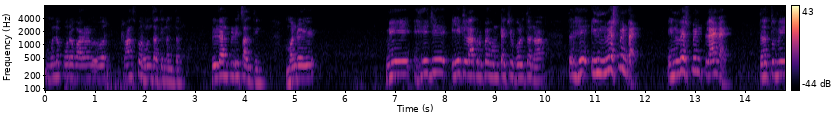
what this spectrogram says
मुलं पोरंबारवर ट्रान्सफर होऊन जाते नंतर. पिढ्यानपिढी चालती मंडळी मी हे जे एक लाख रुपये गुंठ्याची बोलतो ना तर हे इन्व्हेस्टमेंट आहे. इन्व्हेस्टमेंट प्लॅन आहे. तर तुम्ही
